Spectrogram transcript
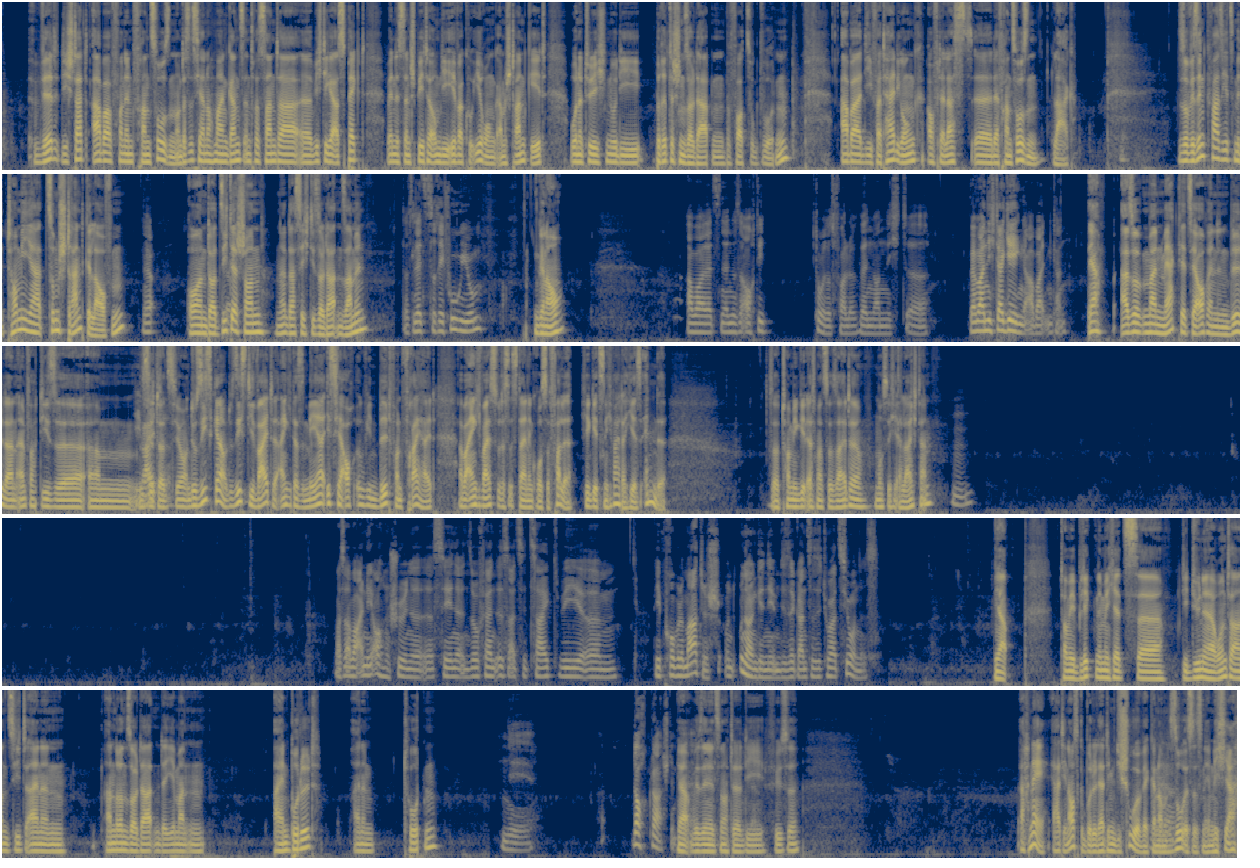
wird die Stadt aber von den Franzosen. Und das ist ja nochmal ein ganz interessanter, äh, wichtiger Aspekt, wenn es dann später um die Evakuierung am Strand geht, wo natürlich nur die britischen Soldaten bevorzugt wurden, aber die Verteidigung auf der Last äh, der Franzosen lag. So, wir sind quasi jetzt mit Tommy ja zum Strand gelaufen. Ja. Und dort sieht ja. er schon, ne, dass sich die Soldaten sammeln. Das letzte Refugium. Genau. Aber letzten Endes auch die Todesfalle, wenn man nicht, äh, wenn man nicht dagegen arbeiten kann. Ja, also man merkt jetzt ja auch in den Bildern einfach diese ähm, die Situation. Du siehst genau, du siehst die Weite. Eigentlich das Meer ist ja auch irgendwie ein Bild von Freiheit, aber eigentlich weißt du, das ist deine große Falle. Hier geht's nicht weiter, hier ist Ende. So, Tommy geht erstmal zur Seite, muss sich erleichtern. Hm. Was aber eigentlich auch eine schöne äh, Szene insofern ist, als sie zeigt, wie, ähm, wie problematisch und unangenehm diese ganze Situation ist. Ja, Tommy blickt nämlich jetzt äh, die Düne herunter und sieht einen anderen Soldaten, der jemanden einbuddelt, einen Toten. Nee. Doch, klar, stimmt. Ja, wir sehen jetzt noch der, die Füße. Ach nee, er hat ihn ausgebuddelt, er hat ihm die Schuhe weggenommen. Ja. So ist es nämlich, ja.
